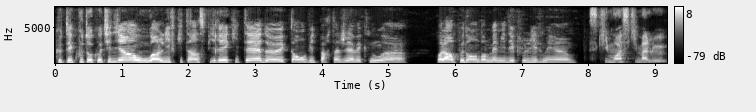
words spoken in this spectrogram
que t'écoutes au quotidien ou un livre qui t'a inspiré, qui t'aide et que t'as envie de partager avec nous euh, voilà un peu dans, dans le même idée que le livre mais euh, ce qui moi ce qui m'a le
